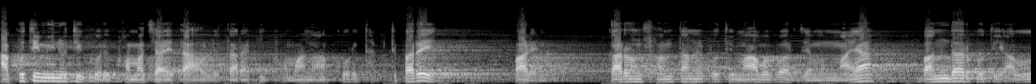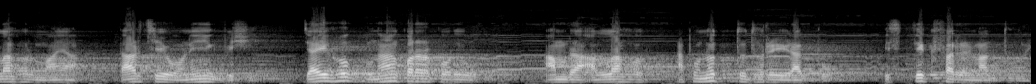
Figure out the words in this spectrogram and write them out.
আকুতি মিনতি করে ক্ষমা চায়, তাহলে তারা কি ক্ষমা না করে থাকতে পারে? পারে না। কারণ সন্তানের প্রতি মা বাবার যেমন মায়া, বান্দার প্রতি আল্লাহর মায়া তার চেয়ে অনেক বেশি। যাই হোক গুনাহ করার পরেও আমরা আল্লাহর আপনত্ব ধরে রাখব ইস্তেকফারের মাধ্যমে।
